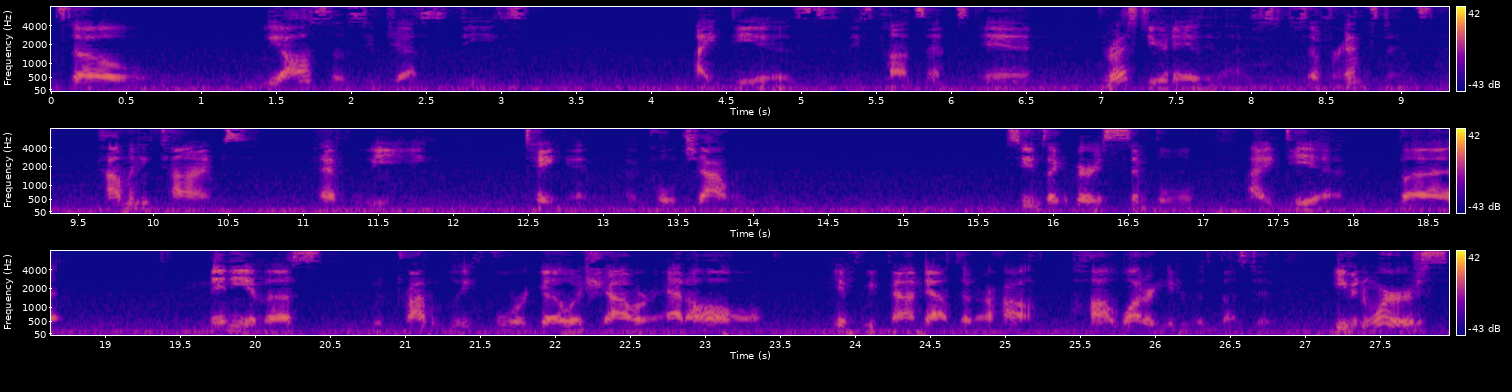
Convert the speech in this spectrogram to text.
so we also suggest these ideas, these concepts in the rest of your daily lives. So, for instance, how many times have we taken a cold shower. Seems like a very simple idea, but many of us would probably forego a shower at all if we found out that our hot, hot water heater was busted. Even worse,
